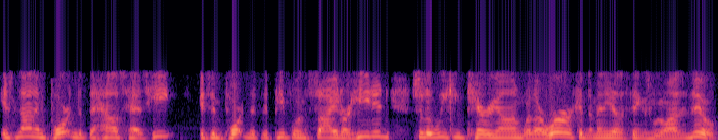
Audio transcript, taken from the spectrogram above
It's not important that the house has heat. It's important that the people inside are heated so that we can carry on with our work and the many other things we want to do.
